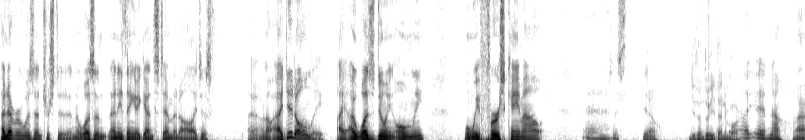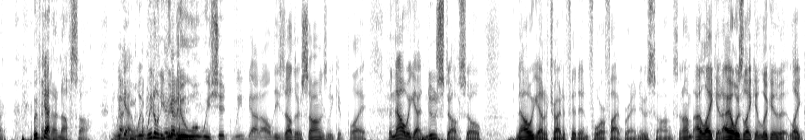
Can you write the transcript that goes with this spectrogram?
I never was interested, and it wasn't anything against him at all. I just. I don't know. I did only. I, I was doing only when we first came out. Eh, just you know. You don't do it anymore. Uh, eh, no, all right. We've got enough songs. We got. We, we don't even do what we should. We've got all these other songs we could play, but now we got new stuff. So now we got to try to fit in four or five brand new songs, and I'm, I like it. I always like it. Look at it like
